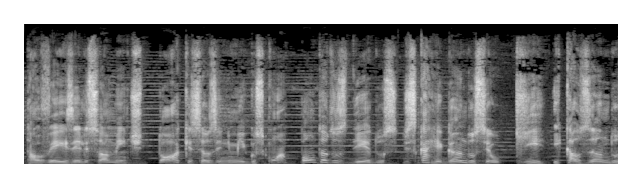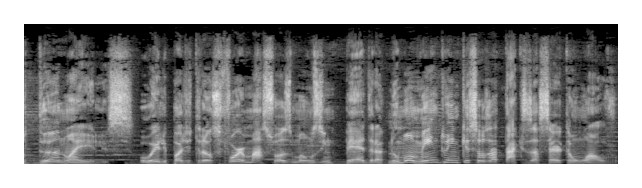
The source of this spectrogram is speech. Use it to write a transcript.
Talvez ele somente toque seus inimigos com a ponta dos dedos, descarregando seu ki e causando dano a eles. Ou ele pode transformar suas mãos em pedra no momento em que seus ataques acertam o alvo.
